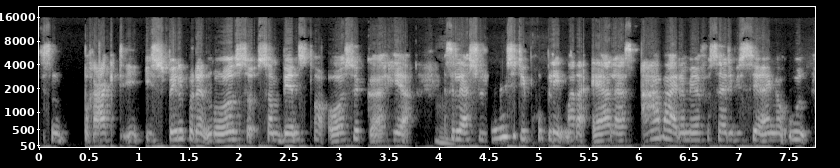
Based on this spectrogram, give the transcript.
sådan bragt i, i spil på den måde, så, som Venstre også gør her. Mm. Altså lad os løse de problemer, der er. Lad os arbejde med at få certificeringer ud.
